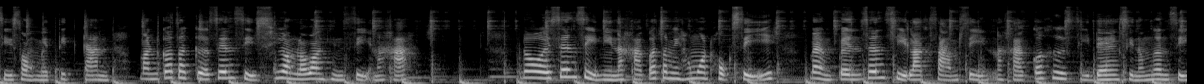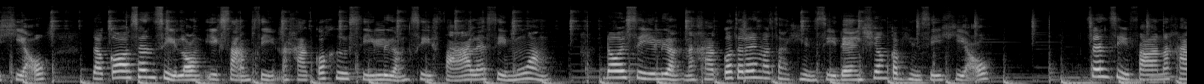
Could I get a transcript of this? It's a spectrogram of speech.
สี 2 เม็ดติดกัน มันก็จะเกิดเส้นสีเชื่อมระหว่างหินสีนะคะ โดยเส้นสีนี้นะคะ ก็จะมีทั้งหมด 6 สี แบ่งเป็นเส้นสีหลัก 3 สีนะคะ ก็คือสีแดงสีน้ำเงินสีเขียว แล้วก็เส้นสีรองอีก 3 สีนะคะ ก็คือสีเหลือง สีฟ้าและสีม่วง โดยสีเหลืองนะคะ ก็จะได้มาจากหินสีแดงเชื่อมกับหินสีเขียว เส้นสีฟ้านะคะ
